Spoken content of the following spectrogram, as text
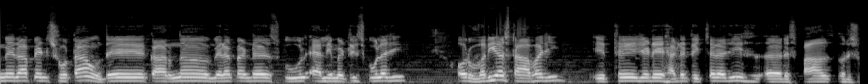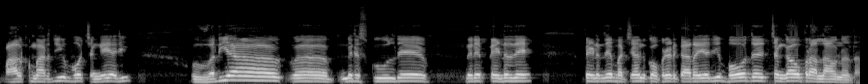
ਮੇਰਾ ਪਿੰਡ ਛੋਟਾ ਹੋਣ ਦੇ ਕਾਰਨ ਮੇਰਾ ਪਿੰਡ ਸਕੂਲ ਐਲੀਮੈਂਟਰੀ ਸਕੂਲ ਹੈ ਜੀ ਔਰ ਵਧੀਆ ਸਟਾਫ ਹੈ ਜੀ। ਇੱਥੇ ਜਿਹੜੇ ਹੈੱਡ ਟੀਚਰ ਹੈ ਜੀ ਅ, ਰਿਸ਼ਪਾਲ ਰਿਸ਼ਪਾਲ ਕੁਮਾਰ ਜੀ ਉਹ ਬਹੁਤ ਚੰਗੇ ਹੈ ਜੀ। ਵਧੀਆ ਮੇਰੇ ਸਕੂਲ ਦੇ ਮੇਰੇ ਪਿੰਡ ਦੇ ਪਿੰਡ ਦੇ ਬੱਚਿਆਂ ਨੂੰ ਕੋਆਪਰੇਟ ਕਰ ਰਹੇ ਆ ਜੀ। ਬਹੁਤ ਚੰਗਾ ਉਪਰਾਲਾ ਉਹਨਾਂ ਦਾ।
